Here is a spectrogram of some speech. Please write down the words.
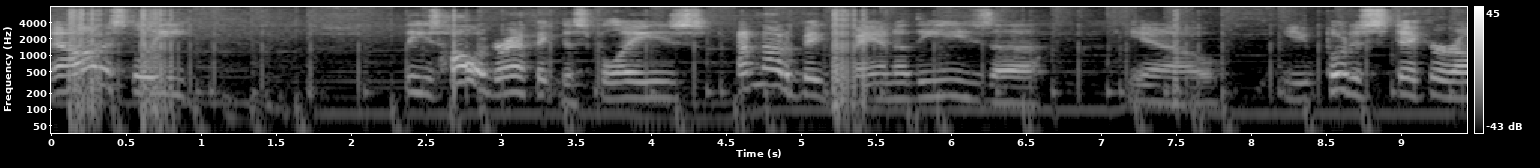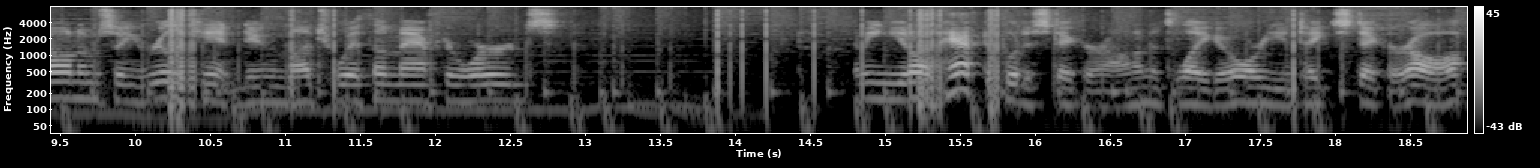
Now, honestly, these holographic displays, I'm not a big fan of these. Uh, you know, you put a sticker on them, so you really can't do much with them afterwards. I mean, you don't have to put a sticker on them, it's Lego, or you can take the sticker off.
